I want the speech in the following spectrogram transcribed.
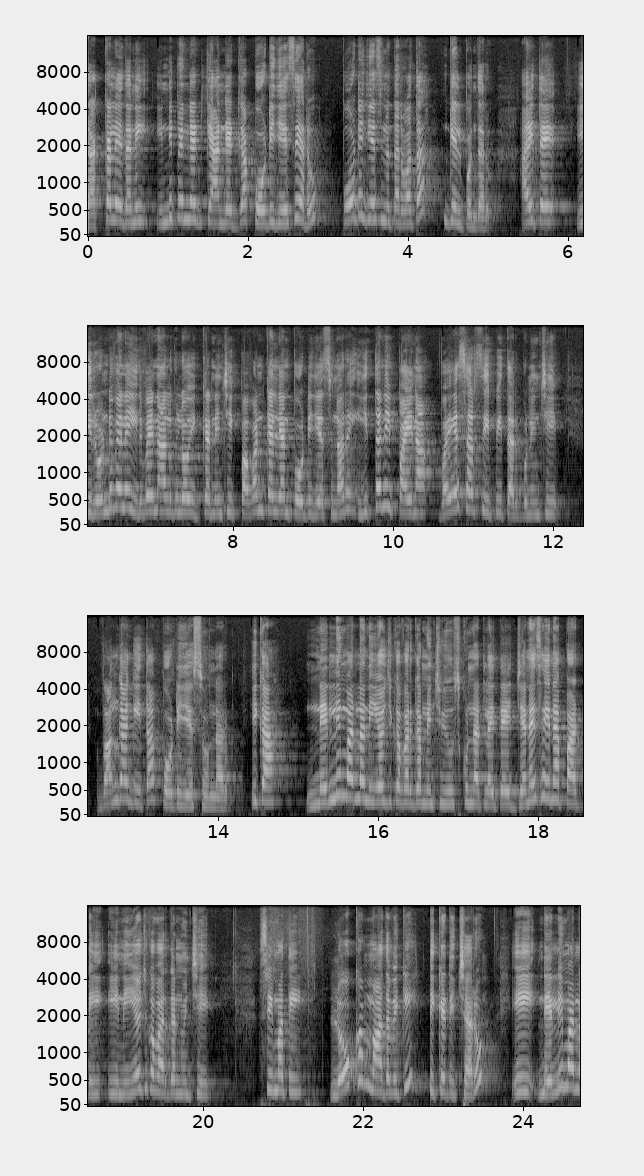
దక్కలేదని ఇండిపెండెంట్ క్యాండిడేట్గా పోటీ చేశారు. పోటీ చేసిన తర్వాత గెలుపొందారు. అయితే ఈ రెండు వేల ఇరవై నాలుగులో ఇక్కడి నుంచి పవన్ కళ్యాణ్ పోటీ చేస్తున్నారు. ఇతని పైన వైఎస్ఆర్సీపీ తరపు నుంచి వంగా గీత పోటీ చేస్తున్నారు. ఇక నెల్లిమర్ల నియోజకవర్గం నుంచి చూసుకున్నట్లయితే జనసేన పార్టీ ఈ నియోజకవర్గం నుంచి శ్రీమతి లోకం మాధవికి టికెట్ ఇచ్చారు. ఈ నెల్లిమర్ల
